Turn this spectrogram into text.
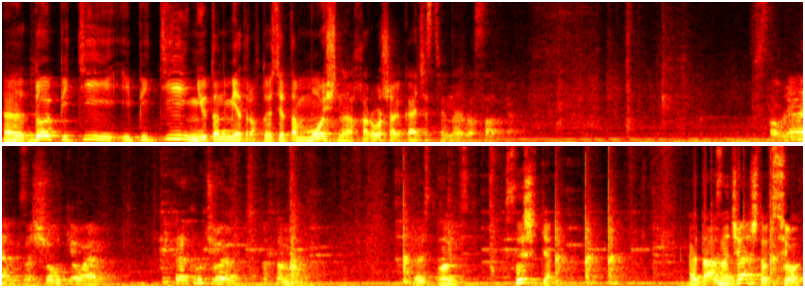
э, до 5,5 ньютон-метров, то есть это мощная, хорошая, качественная насадка. Вставляем, защелкиваем и прокручиваем автомат. То есть вот, слышите? Это означает, что все,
